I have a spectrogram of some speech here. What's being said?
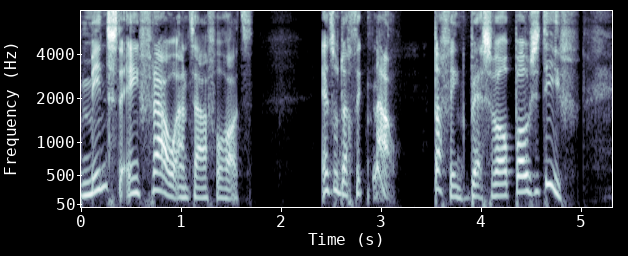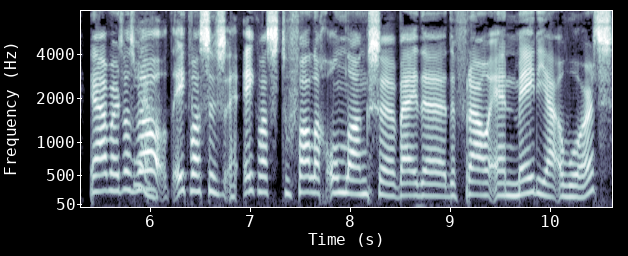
tenminste één vrouw aan tafel had. En toen dacht ik, nou, dat vind ik best wel positief. Ja, maar het was Ja. wel. Ik was dus. Ik was toevallig onlangs eh, bij de, de Vrouw en Media Awards.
